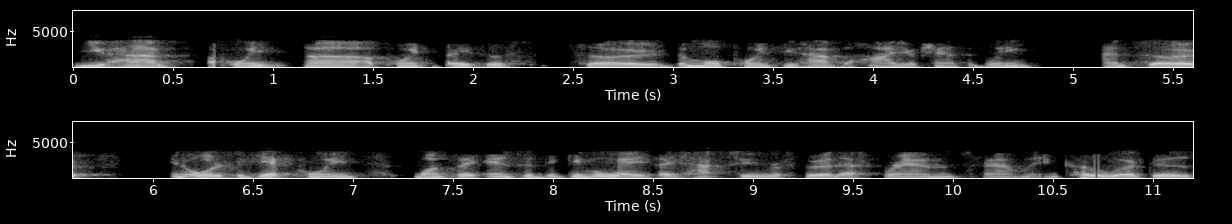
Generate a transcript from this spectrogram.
you have a point uh, a point basis. So the more points you have, the higher your chance of winning. And so in order to get points, once they entered the giveaway, they had to refer their friends, family, and coworkers.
